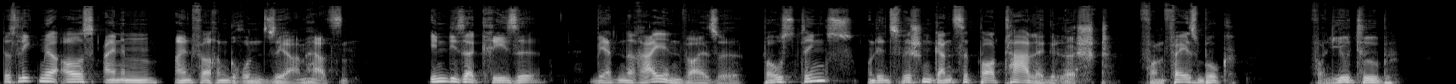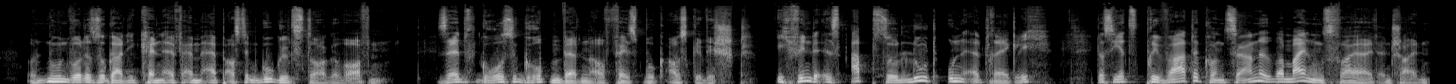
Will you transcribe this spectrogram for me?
Das liegt mir aus einem einfachen Grund sehr am Herzen. In dieser Krise werden reihenweise Postings und inzwischen ganze Portale gelöscht. Von Facebook, von YouTube und nun wurde sogar die KenFM App aus dem Google Store geworfen. Selbst große Gruppen werden auf Facebook ausgewischt. Ich finde es absolut unerträglich, dass jetzt private Konzerne über Meinungsfreiheit entscheiden.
